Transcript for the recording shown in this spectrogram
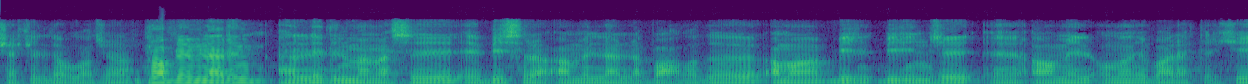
şəkildə olacaq. Problemlərin həll edilməməsi ə, bir sıra amillərlə bağlıdır, amma bir birinci ə, amil ondan ibarətdir ki,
